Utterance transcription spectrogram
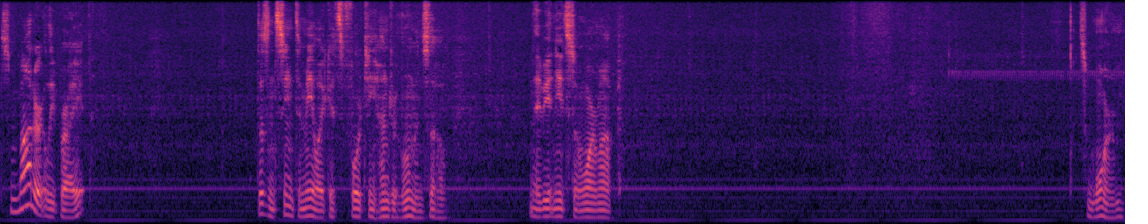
It's moderately bright. Doesn't seem to me like it's 1400 lumens though. Maybe it needs to warm up. It's warm.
